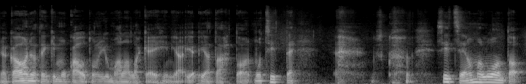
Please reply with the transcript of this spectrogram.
joka on jotenkin mukautunut Jumalan lakeihin ja, ja, ja tahtoon. Mutta sitten sit se oma luonto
